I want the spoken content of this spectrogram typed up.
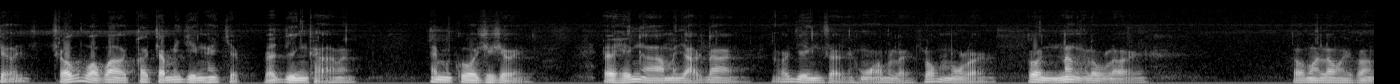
จะเขาก็บอกว่าเขาจะไม่ยิงให้เจ็บแล้วยิงขามัน ให้มันกลัวเฉยๆแต่เห็นงามมันอยากได้ก็ยิงใส่หัวมันเลยล้มลงเลยก้นนั่งลงเลยเขามาเล่าให้ฟัง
